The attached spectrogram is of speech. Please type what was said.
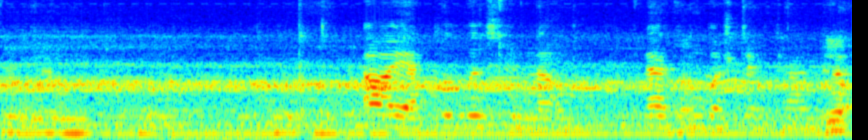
Currently on- Oh yeah, combustion now. Yeah, combustion time. Yep.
